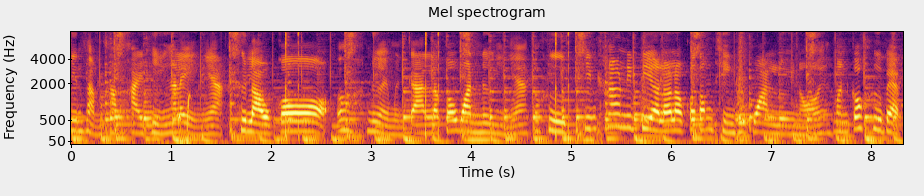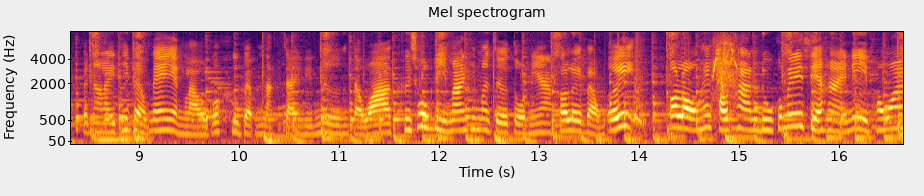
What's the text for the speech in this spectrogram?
กินสามคำคายทิ้งอะไรอย่างเงี้ยคือเราก็เออเหนื่อยเหมือนกันแล้วก็วันหนึ่งอย่างเงี้ยก็คือกินข้าวนิดเดียวแล้วเราก็ต้องทิ้งทุกวันเลยเนาะมันก็คือแบบเป็นอะไรที่แบบแม่อย่างเราก็คือแบบหนักใจนิดนึง แต่ว่าคือโชคดีมากที่มาเจอตัวเนี้ยก็เลยแบบเอ้ย ก็ลองให้เขาทานดูก็ไม่ได้เสียหายนี่ เพราะว่า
